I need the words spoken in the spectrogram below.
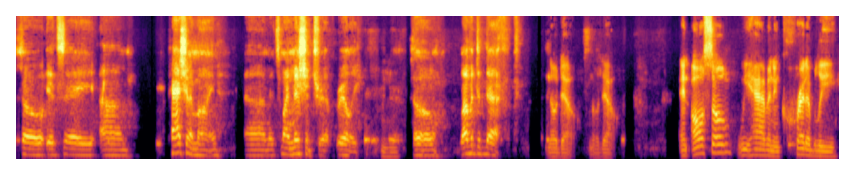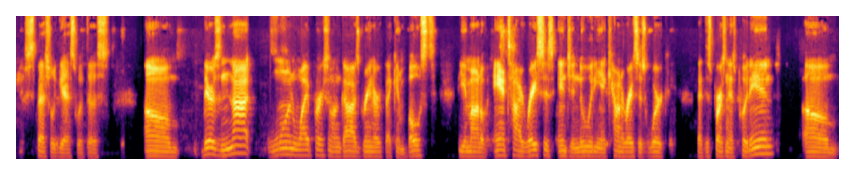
So it's a um, passion of mine. Um, it's my mission trip, really. Mm-hmm. So love it to death. No doubt, no doubt. And also, we have an incredibly special guest with us. Um, there's not one white person on God's green earth that can boast the amount of anti-racist ingenuity and counter-racist work that this person has put in. Um,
